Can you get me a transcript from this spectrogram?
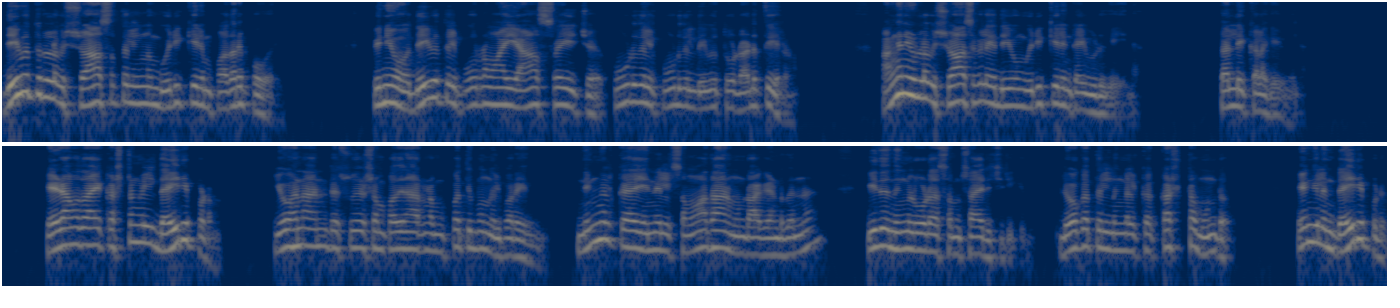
ദൈവത്തിലുള്ള വിശ്വാസത്തിൽ നിന്നും ഒരിക്കലും പതറിപ്പോകരുത് പിന്നെയോ ദൈവത്തിൽ പൂർണമായി ആശ്രയിച്ച് കൂടുതൽ കൂടുതൽ ദൈവത്തോട് അടുത്തുചെല്ലണം അങ്ങനെയുള്ള വിശ്വാസികളെ ദൈവം ഒരിക്കലും കൈവിടുകയില്ല. തള്ളിക്കളയുകയുമില്ല ഏഴാമതായ കഷ്ടങ്ങളിൽ ധൈര്യപ്പെടണം. യോഹനാന്റെ സുശേഷം പതിനാറിന്റെ മുപ്പത്തിമൂന്നിൽ പറയുന്നു നിങ്ങൾക്ക് എന്നിൽ സമാധാനം ഉണ്ടാകേണ്ടതെന്ന് ഇത് നിങ്ങളോട് സംസാരിച്ചിരിക്കുന്നു. ലോകത്തിൽ നിങ്ങൾക്ക് കഷ്ടമുണ്ട്. എങ്കിലും ധൈര്യപ്പെടുക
